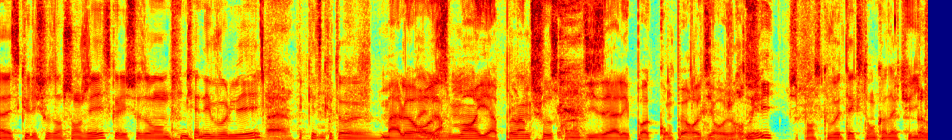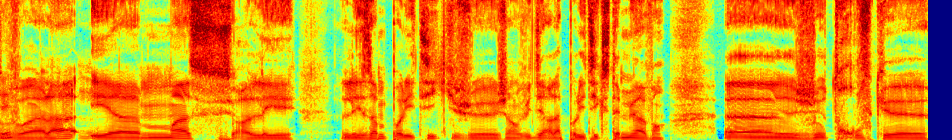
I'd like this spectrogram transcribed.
Euh, Est-ce que les choses ont changé? Est-ce que les choses ont bien évolué? Ouais. Qu'est-ce que Malheureusement, il y a plein de choses qu'on disait à l'époque qu'on peut redire aujourd'hui. Je pense que vos textes ont encore d'actualité. Voilà. Et euh, moi, sur les, les hommes politiques, j'ai envie de dire, la politique, c'était mieux avant. Euh, je trouve que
